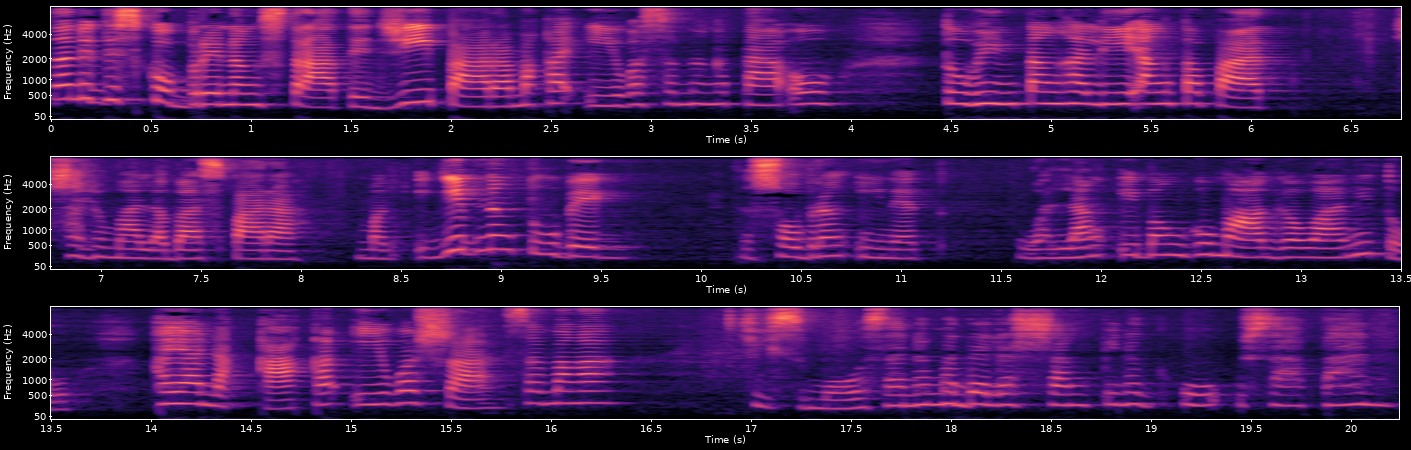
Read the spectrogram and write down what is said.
na nidiskubre ng strategy para makaiwas sa mga tao. Tuwing tanghali ang tapat, siya lumalabas para mag-igib ng tubig sa sobrang init. Walang ibang gumagawa nito, kaya nakakaiwas siya sa mga chismosa na madalas siyang pinag-uusapan.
